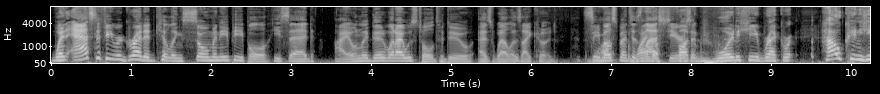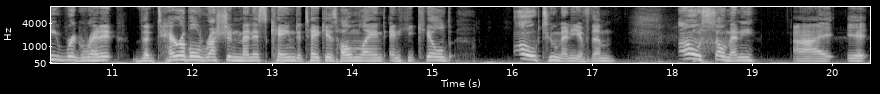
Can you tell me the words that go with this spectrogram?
When asked if he regretted killing so many people, he said, "I only did what I was told to do as well as I could." Simo spent his why last the years fuck in would he regret? How can he regret it? The terrible Russian menace came to take his homeland, and he killed oh too many of them. Oh, so many. I it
